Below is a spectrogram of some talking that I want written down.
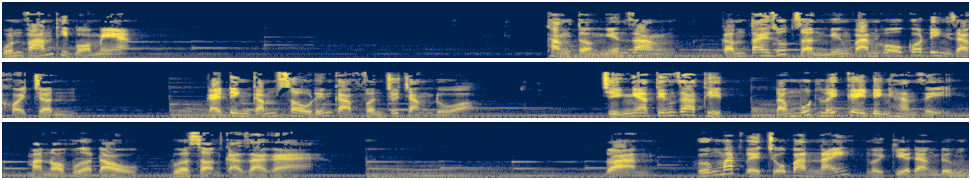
uốn ván thì bỏ mẹ. Thằng tưởng nghiến răng, cầm tay rút dần miếng ván gỗ có đinh ra khỏi chân. Cái đinh cắm sâu đến cả phân chứ chẳng đùa. Chỉ nghe tiếng da thịt đang mút lấy cây đinh hàn dị, mà nó vừa đau, vừa sợn cả da gà. Đoạn, hướng mắt về chỗ ban nãy, người kia đang đứng.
